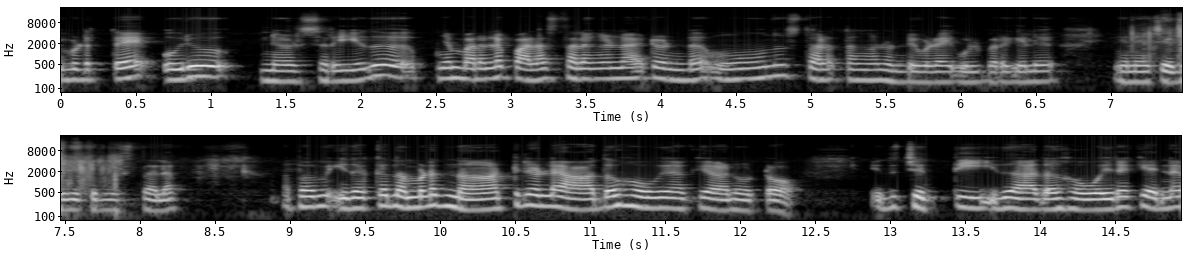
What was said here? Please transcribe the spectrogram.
ഇവിടുത്തെ ഒരു നഴ്സറി. ഇത് ഞാൻ പറഞ്ഞ പല സ്ഥലങ്ങളിലായിട്ടുണ്ട്. മൂന്ന് സ്ഥലത്തങ്ങളുണ്ട് ഇവിടെ ഗുൽബർഗയിൽ ഇങ്ങനെ ചെടി വിൽക്കുന്ന സ്ഥലം. അപ്പം ഇതൊക്കെ നമ്മുടെ നാട്ടിലുള്ള ആദഹോവയൊക്കെയാണ് കേട്ടോ ഇത് ചെത്തി ഇത് ആദഹോ ഇതിനൊക്കെ എന്നാ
